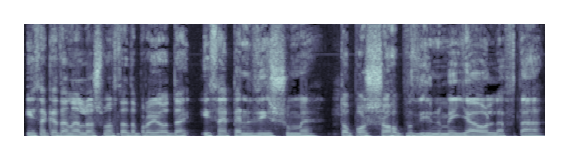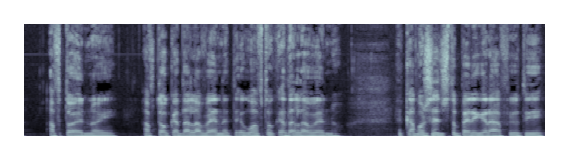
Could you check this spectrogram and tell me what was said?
ή θα καταναλώσουμε αυτά τα προϊόντα ή θα επενδύσουμε το ποσό που δίνουμε για όλα αυτά. Αυτό εννοεί. Αυτό καταλαβαίνετε. Εγώ αυτό καταλαβαίνω. Ε, Κάπως έτσι το περιγράφει ότι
